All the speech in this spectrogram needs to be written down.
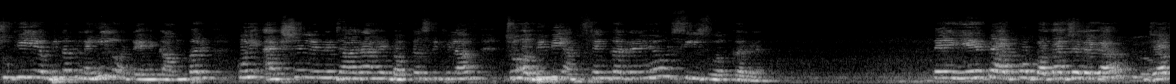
चूँकि ये अभी तक नहीं लौटे हैं काम पर कोई एक्शन लेने जा रहा है डॉक्टर्स के खिलाफ जो अभी भी एब्सटेंट कर रहे हैं और सीज वर्क कर रहे हैं? तो ये तो आपको पता चलेगा, जब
